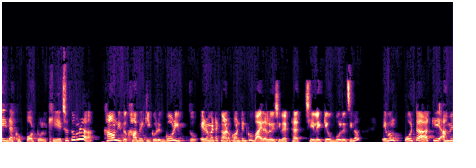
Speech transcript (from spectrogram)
এই দেখো পটল, খেয়েছো তোমরা? খাওনি তো, খাবে কি করে? গরিব তো। এরকম একটা কন্টেন্ট খুব ভাইরাল হয়েছিল, একটা ছেলে কেউ বলেছিল। এবং ওটা কি আমি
